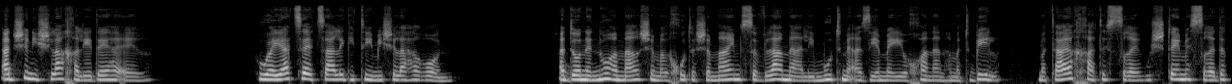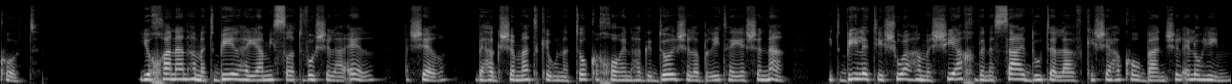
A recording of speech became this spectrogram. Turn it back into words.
עד שנשלח על ידי האל. הוא היה צאצא לגיטימי של אהרון. אדוננו אמר שמלכות השמיים סבלה מאלימות מאז ימי יוחנן המטביל, 211 ו-12 דקות. יוחנן המטביל היה משרתבו של האל, אשר, בהגשמת כהונתו ככהן הגדול של הברית הישנה, הטביל את ישוע המשיח ונשא עדות עליו כשהקורבן של אלוהים.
